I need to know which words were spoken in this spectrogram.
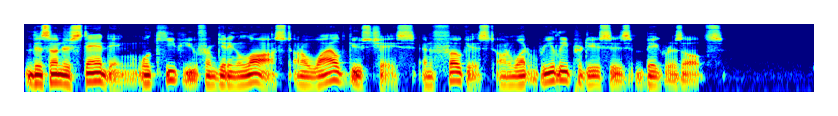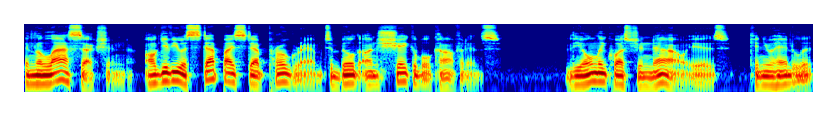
This understanding will keep you from getting lost on a wild goose chase and focused on what really produces big results. In the last section, I'll give you a step by step program to build unshakable confidence. The only question now is can you handle it?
